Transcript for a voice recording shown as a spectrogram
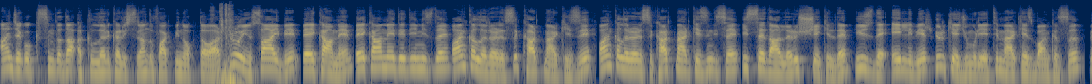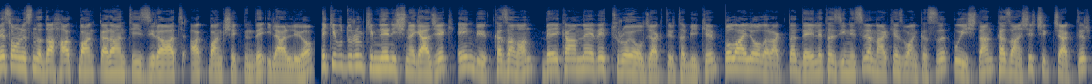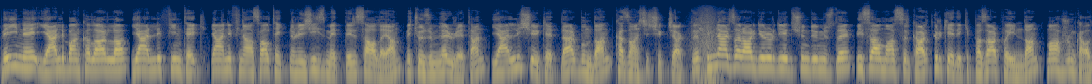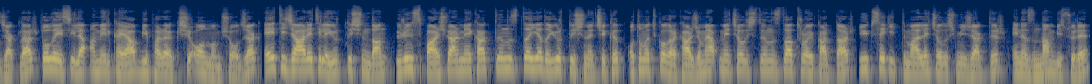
Ancak o kısımda da akılları karıştıran ufak bir nokta var. Troy'un sahibi BKM. BKM dediğimizde bankalar arası kart merkezi. Bankalar arası kart merkezin ise hissedarları şu şekilde %51 Türkiye Cumhuriyeti Merkez Bankası ve sonrasında da Halkbank, Garanti, Ziraat, Akbank şeklinde ilerliyor. Peki bu durum kimlerin işine gelecek? En büyük kazanan BKM ve Troy olacaktır tabii ki. Dolaylı olarak da Devlet Hazinesi ve Merkez Bankası bu işten kazançlı çıkacaktır. Ve yine yerli bankalarla yerli fintech yani finansal teknoloji hizmetleri sağlayan ve çözümler üreten yerli şirketler bundan kazançlı çıkacaktır. Kimler zarar görür diye düşündüğümüzde Visa, Mastercard Türkiye'deki pazar payından mahrum kalacaklar. Dolayısıyla Amerika'ya bir para akışı olmamış olacak. E-ticaret ile yurt dışından ürün sipariş vermeye kalktığınızda ya da yurt dışına çıkıp otomatik olarak harcama yapmaya çalıştığınızda Troy kartlar yüksek ihtimalle çalışmayacaktır. En azından bir süre.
